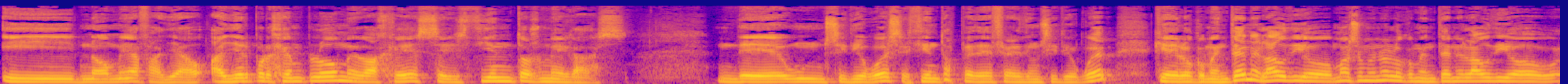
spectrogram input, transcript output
y no me ha fallado. Ayer, por ejemplo, me bajé 600 megas de un sitio web, 600 PDF de un sitio web, que lo comenté en el audio, más o menos lo comenté en el audio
